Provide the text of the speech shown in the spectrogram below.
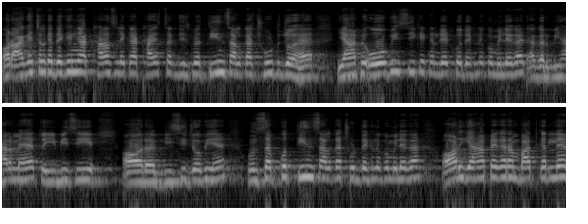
और आगे चल के देखेंगे अठारह से लेकर अट्ठाईस तक, जिसमें तीन साल का छूट जो है, यहाँ पे ओबीसी के कैंडिडेट को देखने को मिलेगा। अगर बिहार में है तो ईबीसी और बीसी जो भी है, उन सबको तीन साल का छूट देखने को मिलेगा। और यहाँ पे अगर हम बात कर ले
